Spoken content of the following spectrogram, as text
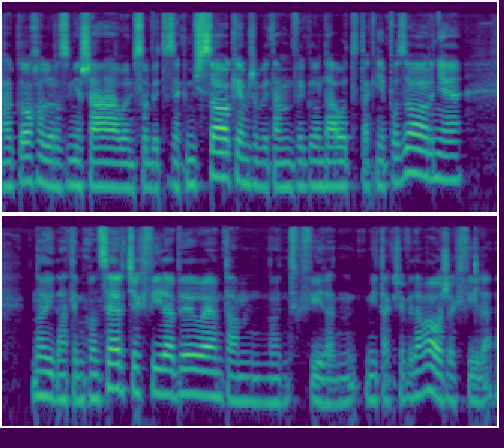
alkohol, rozmieszałem sobie to z jakimś sokiem, żeby tam wyglądało to tak niepozornie. No i na tym koncercie chwilę byłem, tam no chwilę, mi tak się wydawało, że chwilę.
